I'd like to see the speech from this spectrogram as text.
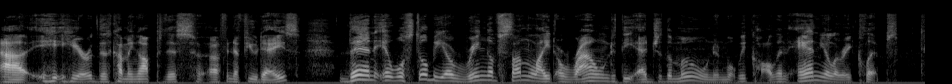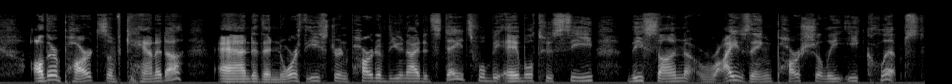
uh, here this coming up this uh, in a few days, then it will still be a ring of sunlight around the edge of the moon and what we call an annular eclipse. Other parts of Canada and the northeastern part of the United States will be able to see the sun rising partially eclipsed.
